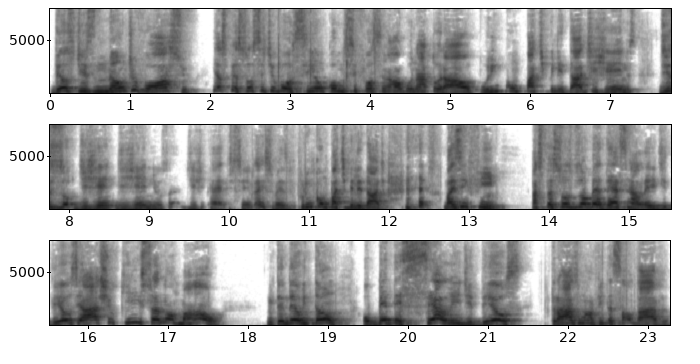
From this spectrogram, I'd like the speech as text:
Deus diz não divórcio. E as pessoas se divorciam como se fosse algo natural, por incompatibilidade de gênios. De, de, de gênios, né? de, é, de, é isso mesmo, por incompatibilidade. Mas enfim, as pessoas desobedecem à lei de Deus e acham que isso é normal. Entendeu? Então, obedecer à lei de Deus traz uma vida saudável.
